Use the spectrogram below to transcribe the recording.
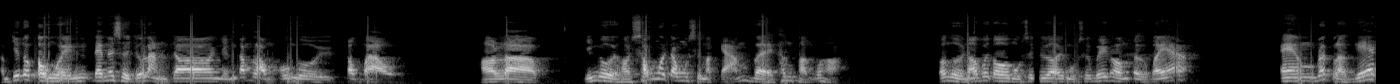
Thậm chí tôi cầu nguyện đem đến sự chữa lành cho những tấm lòng của người đồng bào. Họ là những người họ sống ở trong sự mặc cảm về thân phận của họ. Có người nói với tôi một sư ơi một sư biết không? Từ bé em rất là ghét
